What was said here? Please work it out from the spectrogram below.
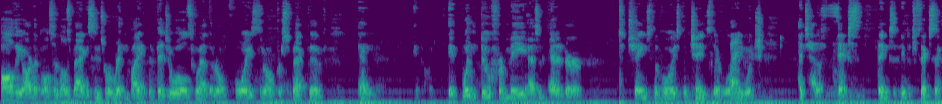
all the articles in those magazines were written by individuals who had their own voice, their own perspective, and you know, it wouldn't do for me as an editor to change the voice, to change their language. I just had to fix things that needed fixing.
